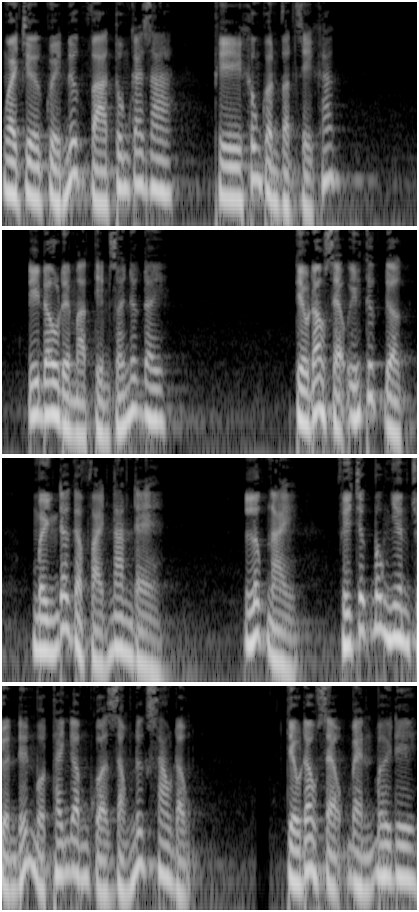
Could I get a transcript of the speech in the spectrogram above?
ngoài trừ quỷ nước và tôm cá ra thì không còn vật gì khác. Đi đâu để mà tìm xoáy nước đây? Tiểu Đao Sẹo ý thức được mình đã gặp phải nan đề. Lúc này, phía trước bỗng nhiên truyền đến một thanh âm của dòng nước sao động. Tiểu Đao Sẹo bèn bơi đi,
